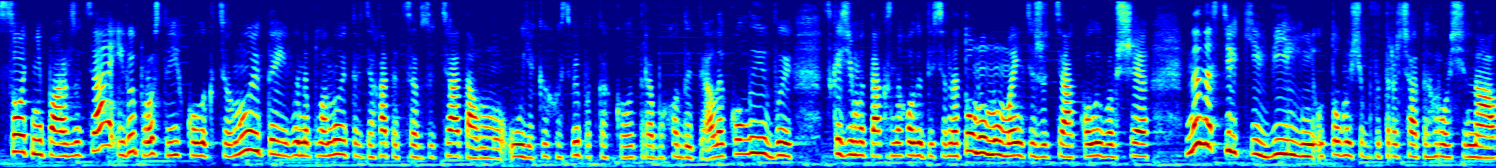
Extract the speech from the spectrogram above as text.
сотні пар взуття, і ви просто їх колекціонуєте, і ви не плануєте вдягати це взуття там у якихось випадках, коли треба ходити. Але коли ви, скажімо так, знаходитеся на тому моменті життя, коли ви ще не настільки вільні у тому, щоб витрачати гроші на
